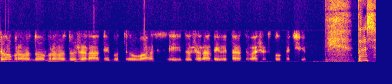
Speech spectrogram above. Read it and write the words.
Доброго, доброго, дуже радий бути у вас і дуже радий вітати ваших слухачів. Теж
